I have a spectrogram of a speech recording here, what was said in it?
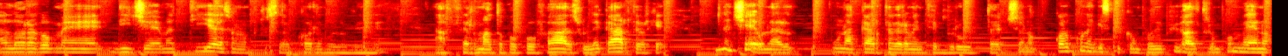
Allora, come dice Mattia, sono piuttosto d'accordo con quello che ha affermato poco fa sulle carte, perché non c'è una, una carta veramente brutta, ci sono qualcune che spicca un po' di più, altre un po' meno,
